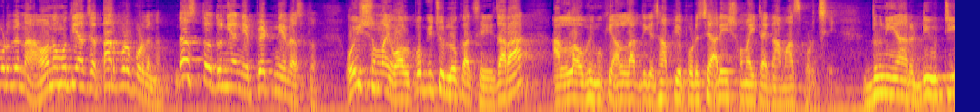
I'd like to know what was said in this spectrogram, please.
পড়বে না, অনুমতি আছে তারপরে পড়বে না। ব্যস্ত দুনিয়া নিয়ে, পেট নিয়ে ব্যস্ত। ওই সময় অল্প কিছু লোক আছে যারা আল্লাহ অভিমুখী আল্লাহর দিকে ঝাঁপিয়ে পড়েছে আর এই সময়টায় নামাজ পড়ছে। দুনিয়ার ডিউটি,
